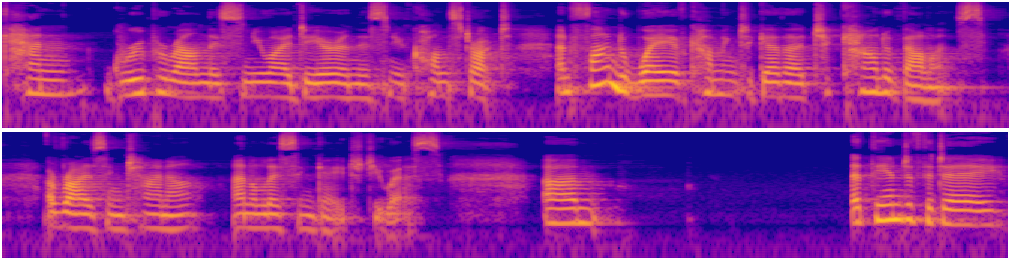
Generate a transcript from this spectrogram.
can group around this new idea and this new construct and find a way of coming together to counterbalance a rising China and a less engaged US. Um, at the end of the day,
